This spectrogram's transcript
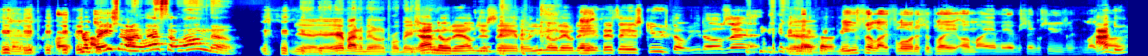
probation only lasts so long though yeah, yeah. Everybody been on the probation. I know that. I'm just saying though. You know that they, that's an excuse though. You know what I'm saying? Yeah. so do you feel like Florida should play uh, Miami every single season? Like I uh, do.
